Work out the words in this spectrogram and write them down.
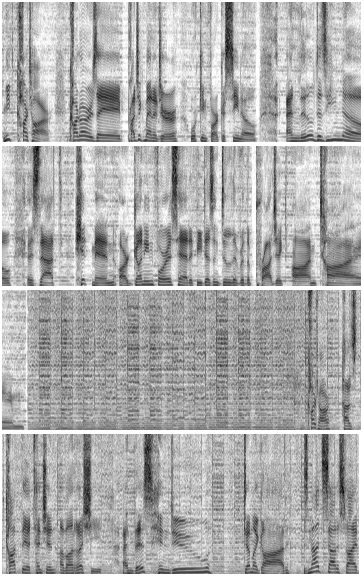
Meet Kartar. Kartar is a project manager working for a casino. And little does he know is that hitmen are gunning for his head if he doesn't deliver the project on time. Kartar has caught the attention of a Rishi, and this Hindu demigod is not satisfied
